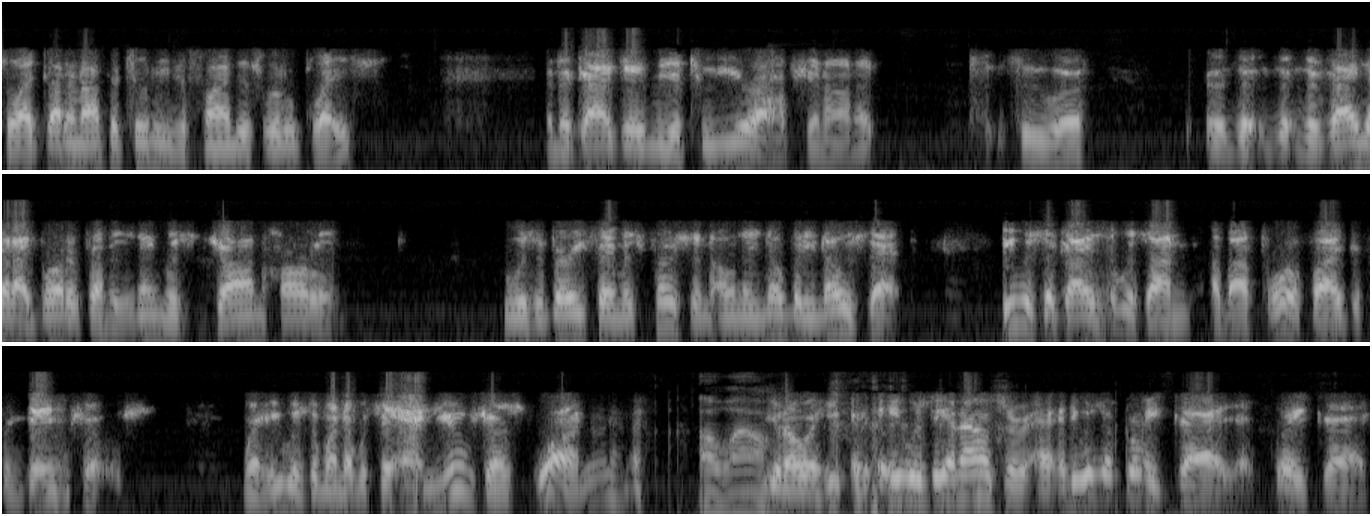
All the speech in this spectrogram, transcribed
So I got an opportunity to find this little place, and the guy gave me a two-year option on it. To uh, the, the the guy that I bought it from, his name was John Harlan, who was a very famous person. Only nobody knows that. He was the guy that was on about four or five different game shows where he was the one that would say, "And you just won." Oh wow! You know, he he was the announcer, and he was a great guy, a great guy,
